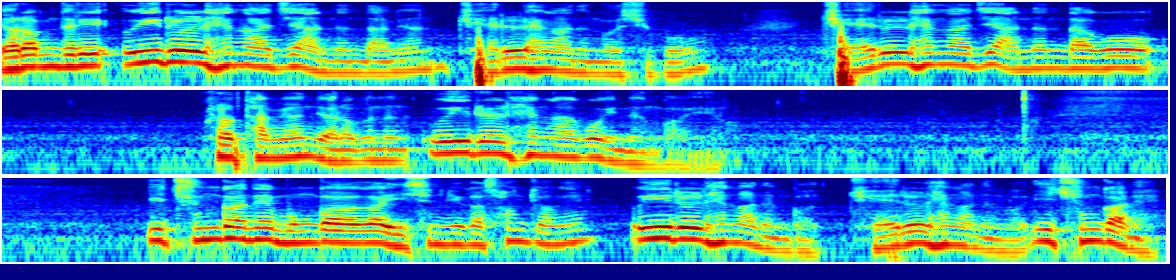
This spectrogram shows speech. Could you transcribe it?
여러분들이 의를 행하지 않는다면 죄를 행하는 것이고 죄를 행하지 않는다고 그렇다면 여러분은 의를 행하고 있는 거예요. 이 중간에 뭔가가 있습니까? 성경에? 의를 행하는 것, 죄를 행하는 것. 이 중간에.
